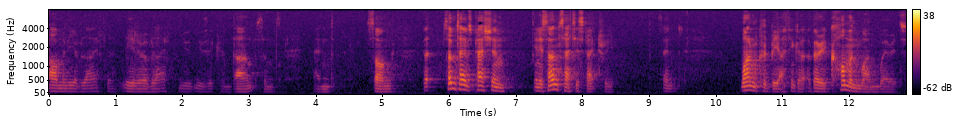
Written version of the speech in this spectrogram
harmony of life, the leela of life, mu- music and dance and, and song. But sometimes passion in its unsatisfactory sense, one could be, I think, a, a very common one where it's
